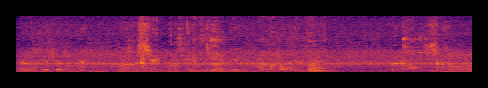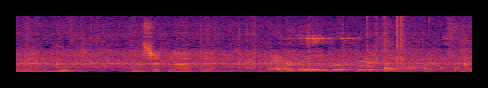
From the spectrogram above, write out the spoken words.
Ano? Pasok natin dyan. So, yan. Insert natin. ang.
